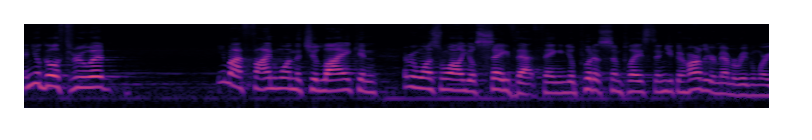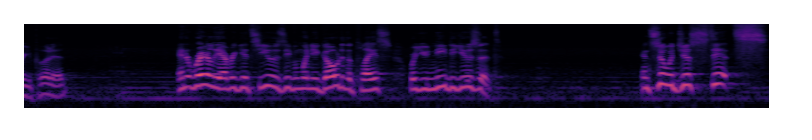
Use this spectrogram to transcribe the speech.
And you'll go through it. You might find one that you like, and every once in a while you'll save that thing and you'll put it someplace, then you can hardly remember even where you put it. And it rarely ever gets used, even when you go to the place where you need to use it. And so it just sits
